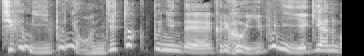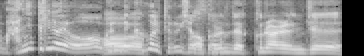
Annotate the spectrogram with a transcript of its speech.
지금 이분이 언제적 분인데 그리고 이분이 얘기하는 거 많이 틀려요. 그런데 어, 그걸 들으셨어. 어, 그런데 그날 이제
